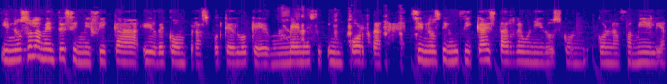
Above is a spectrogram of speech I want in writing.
Y no solamente significa ir de compras, porque es lo que menos importa, sino significa estar reunidos con, con la familia.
